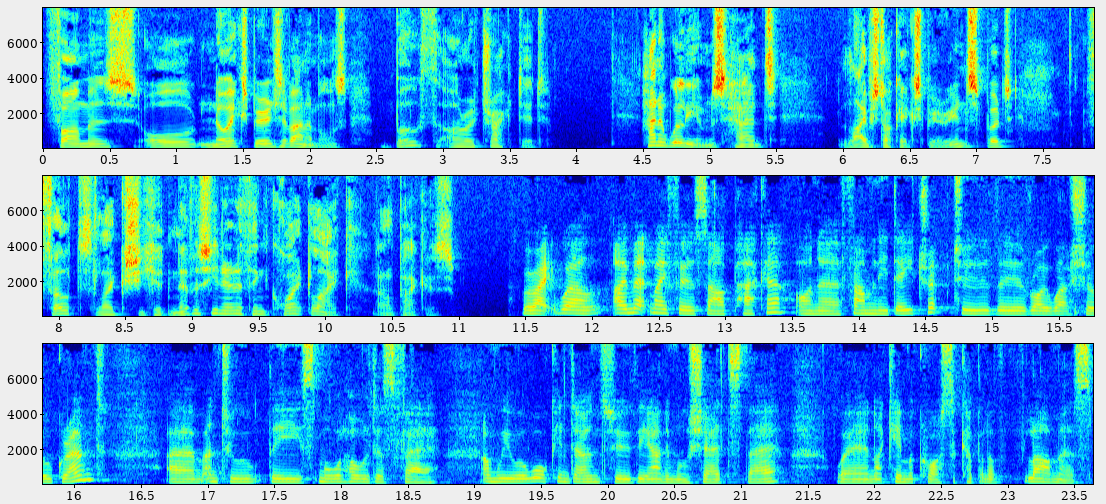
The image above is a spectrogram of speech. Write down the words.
Farmers or no experience of animals, both are attracted. Hannah Williams had livestock experience, but felt like she had never seen anything quite like alpacas. Right, well, I met my first alpaca on a family day trip to the Royal Welsh Showground um, and to the Smallholders Fair. And we were walking down through the animal sheds there when I came across a couple of llamas.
